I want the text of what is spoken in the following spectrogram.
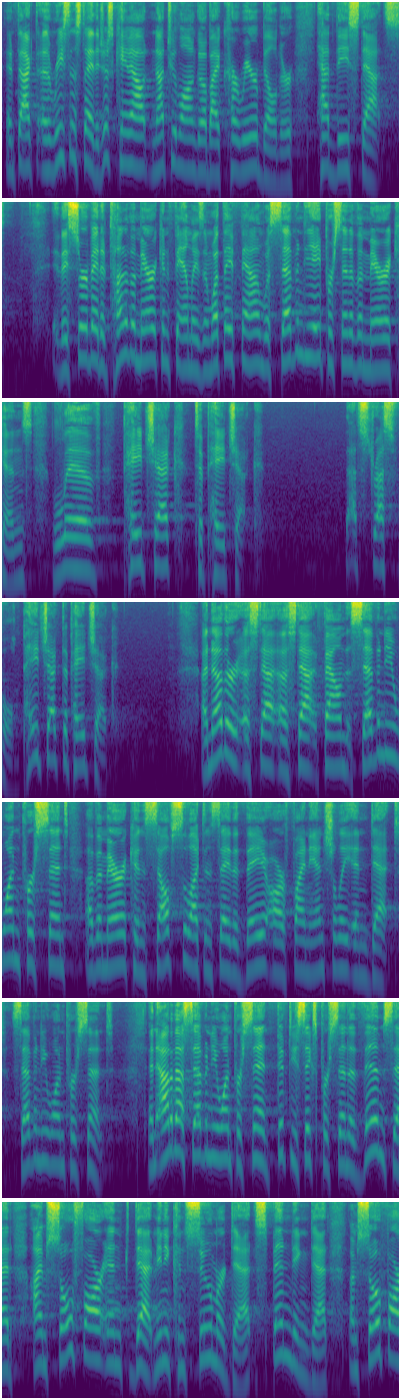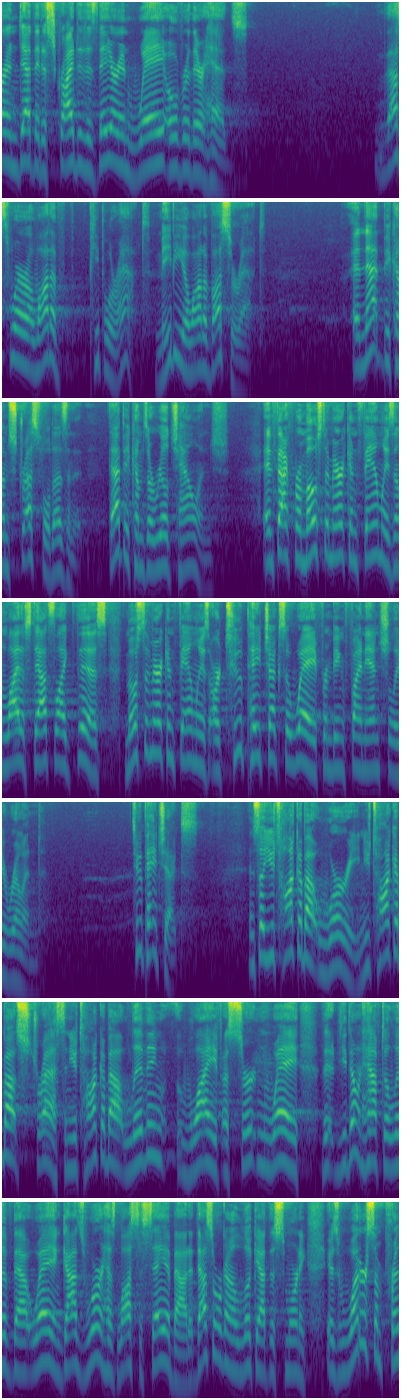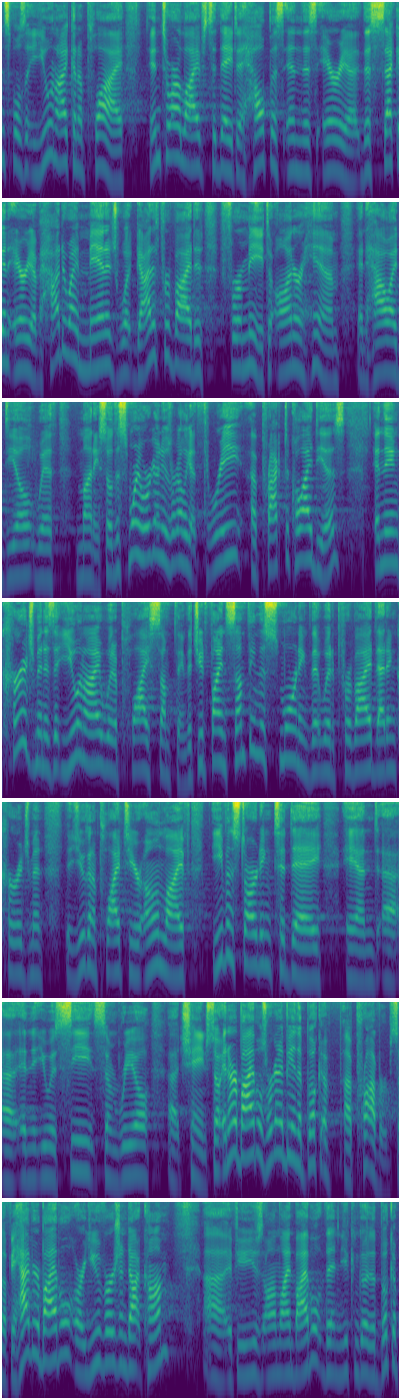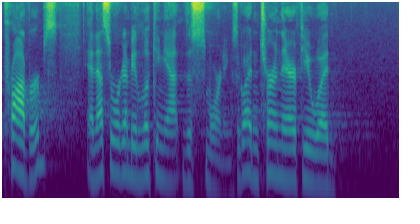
In fact, a recent study that just came out not too long ago by Career Builder had these stats. They surveyed a ton of American families, and what they found was 78% of Americans live paycheck to paycheck. That's stressful, paycheck to paycheck. Another uh, stat, a stat found that 71% of Americans self select and say that they are financially in debt. 71%. And out of that 71%, 56% of them said, I'm so far in debt, meaning consumer debt, spending debt. I'm so far in debt, they described it as they are in way over their heads. That's where a lot of people are at. Maybe a lot of us are at. And that becomes stressful, doesn't it? That becomes a real challenge. In fact, for most American families, in light of stats like this, most American families are two paychecks away from being financially ruined. Two paychecks. And so you talk about worry and you talk about stress and you talk about living life a certain way that you don't have to live that way and God's word has lots to say about it. That's what we're going to look at this morning is what are some principles that you and I can apply into our lives today to help us in this area, this second area of how do I manage what God has provided for me to honor him and how I deal with money. So this morning we're going to do is we're going to look at three uh, practical ideas and the encouragement is that you and I would apply something, that you'd find something this morning that would provide that encouragement that you can apply to your own life, even starting today, and, uh, uh, and that you would see some real uh, change. So, in our Bibles, we're going to be in the book of uh, Proverbs. So, if you have your Bible or youversion.com, uh, if you use online Bible, then you can go to the book of Proverbs, and that's what we're going to be looking at this morning. So, go ahead and turn there if you would.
